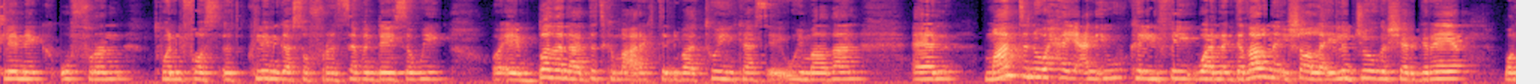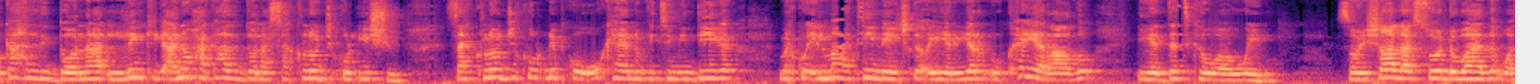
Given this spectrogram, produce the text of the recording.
clinic u furan twenty oo furan seven days a week oo ay badanaa dadka maaragtay dhibaatooyinkaas ay u imaadaan maantana waxaa yani igu kalifay waana gadaalna insha allah ila jooga sheergareeya waan ka hadli doonaa linkiga ani waxaan ka hadli doonaa psychological issue. Psychological dhibka uu u keeno vitamin d-ga. Markuu ilmaha teenage-ka yaryar uu ka yaraado iyo dadka waaweyn. So insha allah soo dhawaada. Waa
